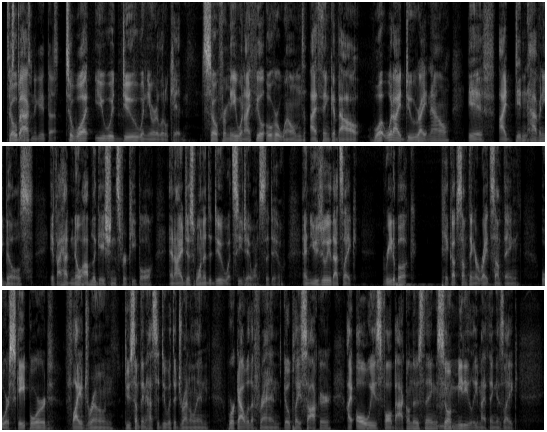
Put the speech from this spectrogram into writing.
To Go back to negate that. to what you would do when you were a little kid. So for me, when I feel overwhelmed, I think about what would I do right now if I didn't have any bills, if I had no obligations for people, and I just wanted to do what CJ wants to do. And usually that's like read a book, pick up something or write something, or skateboard, fly a drone, do something that has to do with adrenaline, work out with a friend, go play soccer. I always fall back on those things. So mm. immediately my thing is like,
